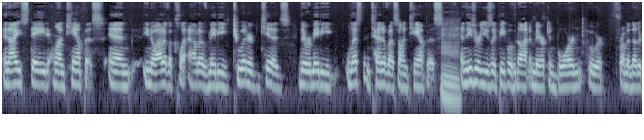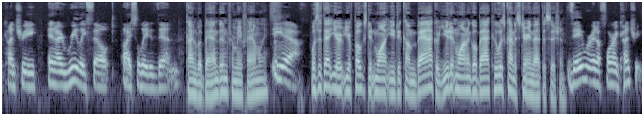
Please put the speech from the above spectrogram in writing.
And I stayed on campus. And you know, out of a cl- out of maybe 200 kids, there were maybe less than 10 of us on campus. Hmm. And these were usually people who not American born, who were from another country. And I really felt isolated then. Kind of abandoned from your family. Yeah. Was it that your your folks didn't want you to come back, or you didn't want to go back? Who was kind of steering that decision? they were in a foreign country.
